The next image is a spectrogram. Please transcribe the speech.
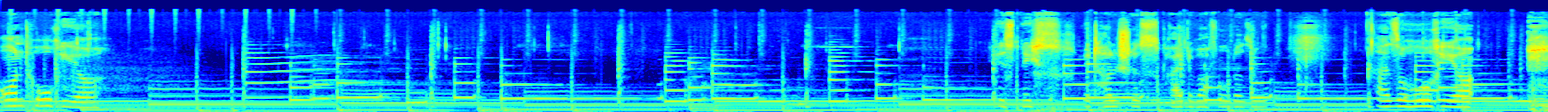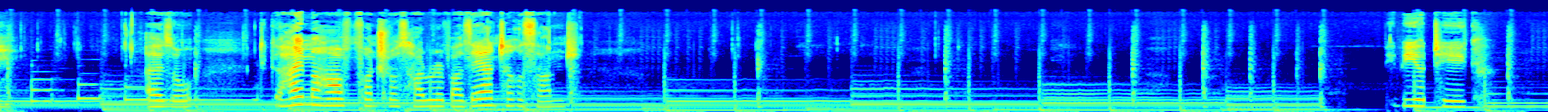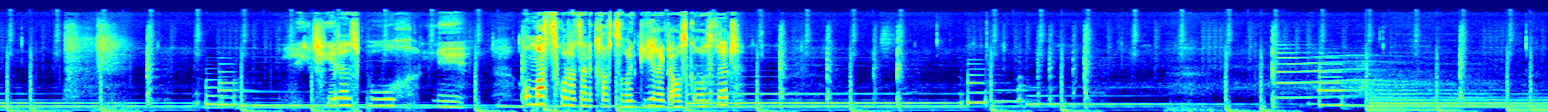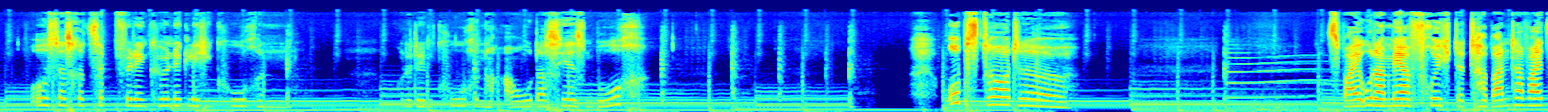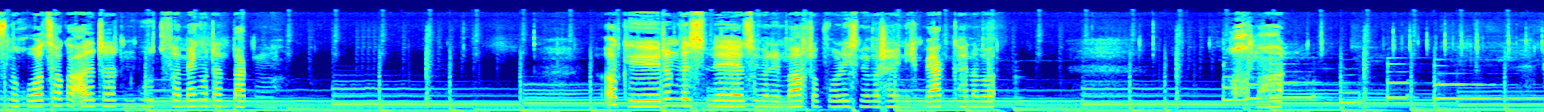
Und hoch hier. Hier ist nichts Metallisches, keine Waffe oder so. Also hoch hier. Also, der geheime Hafen von Schloss Hyrule war sehr interessant. Bibliothek. Liegt hier das Buch? Nee. Oh, Matzbrot hat seine Kraft zurück. Direkt ausgerüstet. Wo ist das Rezept für den königlichen Kuchen? Oder den Kuchen? Au, oh, das hier ist ein Buch. Obsttorte! Zwei oder mehr Früchte, Tabanterweizen, Rohrzucker, alle Taten gut vermengen und dann backen. Okay, dann wissen wir jetzt, wie man den macht, obwohl ich es mir wahrscheinlich nicht merken kann, aber. Och man.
